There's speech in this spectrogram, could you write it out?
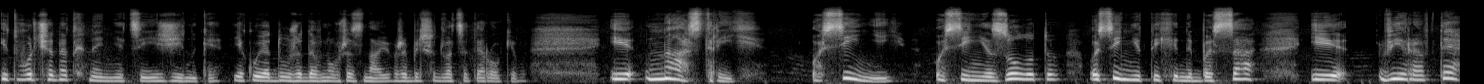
і творче натхнення цієї жінки, яку я дуже давно вже знаю, вже більше 20 років. І настрій осінній, осіннє золото, осінні тихі небеса, і віра в те,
